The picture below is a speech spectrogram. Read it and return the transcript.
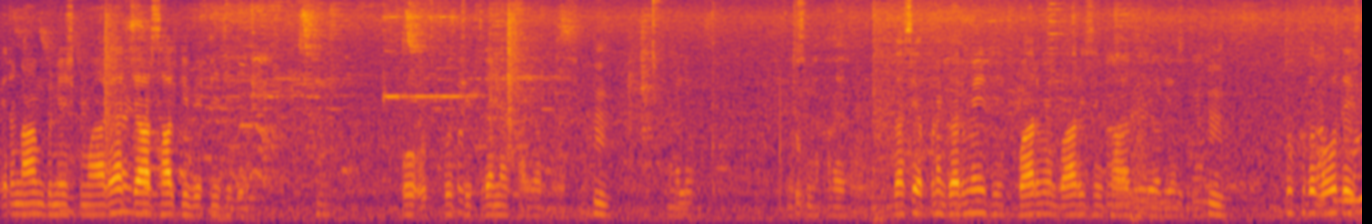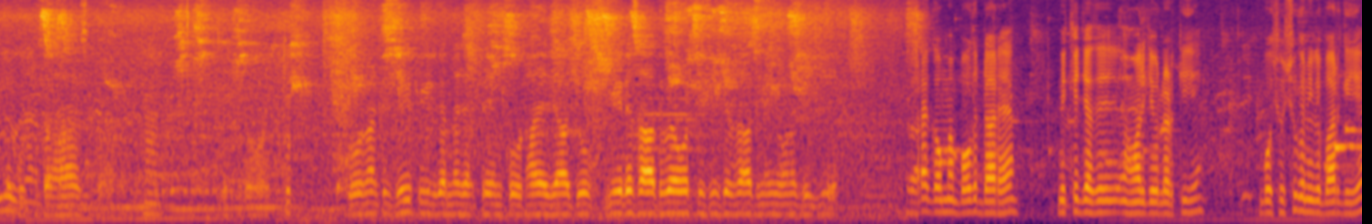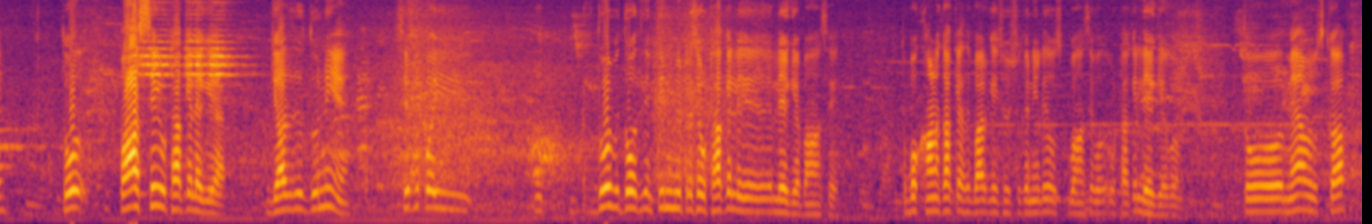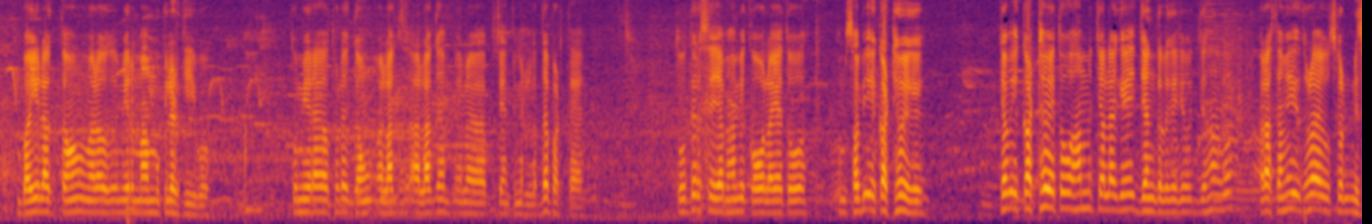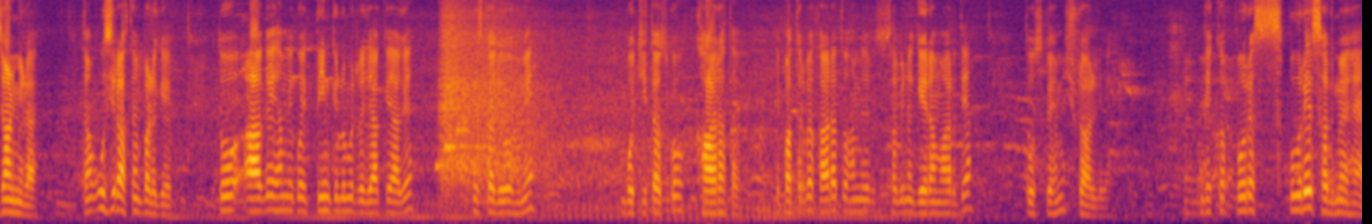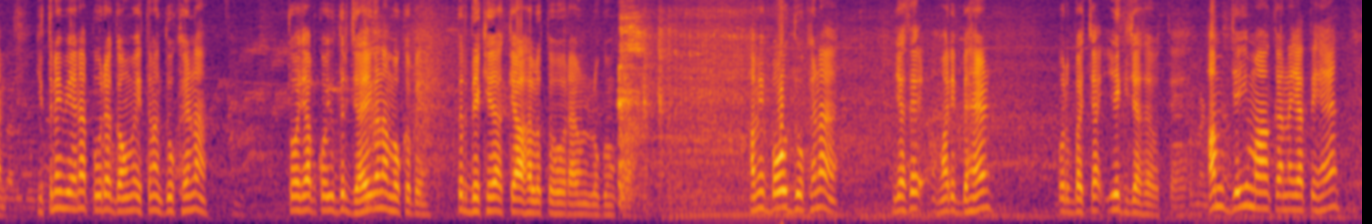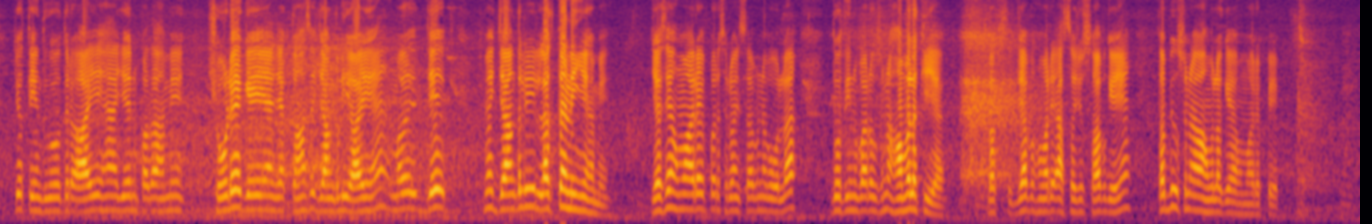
मेरा नाम गणेश कुमार है चार साल की बेटी थी वो वो उसको चित्र ने खाया हुआ उसने। हम्म, खाया हुआ वैसे अपने घर में ही थे बाहर में बाहर ही से खा गया उसको। हम्म, दुख तो बहुत है इसका दुख तो है इसका। तो तो गवर्नमेंट यही अपील करना चाहते हैं इनको उठाया जाए। जो मेरे साथ हुआ और किसी के साथ नहीं होना चाहिए। हमारा गाँव में बहुत डर है। देखिए जैसे हमारी जो लड़की है वो शुशु के लिए बाहर गई है। तो पास से ही उठा के ले गया। ज़्यादा दूर नहीं है। सिर्फ़ कोई दो दो तीन तीन मीटर से उठा के ले ले गया वहाँ से। तो वो खाना खा के बाहर गई शुशु करने के लिए, उसको वहाँ से उठा के ले गया वो। तो मैं उसका भाई लगता हूँ, मेरा, मेरे मामू की लड़की वो। तो मेरा थोड़ा गाँव अलग अलग है पंचायत, मेरा लद्दा पड़ता है। तो उधर से जब हमें कॉल आया तो हम सभी इकट्ठे हो गए। जब इकट्ठे हुए तो हम चला गए जंगल के जो, जहाँ वो रास्ते में थोड़ा उसका निशान मिला। तो हम उसी रास्ते में पड़ गए। तो आगे हमें कोई तीन किलोमीटर जाके आगे उसका जो हमें, वो चीता उसको खा रहा था। ये पत्थर पे खा रहा तो हमें सभी ने घेरा मार दिया तो उसको हमें छुड़ा लिया। देखो, पूरे पूरे सदमे हैं। जितने भी है ना, पूरे गाँव में इतना दुख है ना तो जब कोई उधर जाएगा ना मौके पे उधर देखेगा क्या हालत हो रहा है उन लोगों का। हमें बहुत दुख है ना, जैसे हमारी बहन और बच्चा एक जैसा होता है। हम यही मांग करना चाहते हैं, जो तेंदुए उधर आए हैं, ये नहीं पता हमें छोड़े गए हैं या कहाँ से जंगली आए हैं, मगर ये, हमें जंगली लगता नहीं है हमें। जैसे हमारे ऊपर सरपंच साहब ने बोला, दो तीन बार उसने हमला किया। बस जब हमारे आशा साहब गए हैं, तभी उसने हमला किया हमारे पे।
